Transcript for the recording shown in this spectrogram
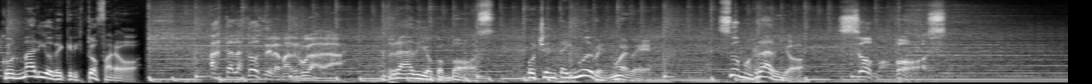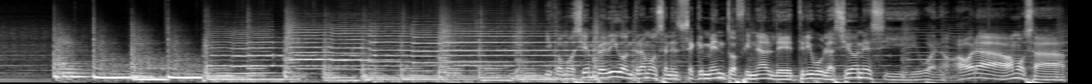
con Mario de Cristófaro. Hasta las 2 de la madrugada. Radio con Voz 899. Somos radio. Somos voz. Siempre digo, entramos en el segmento final de Tribulaciones y bueno, ahora vamos a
